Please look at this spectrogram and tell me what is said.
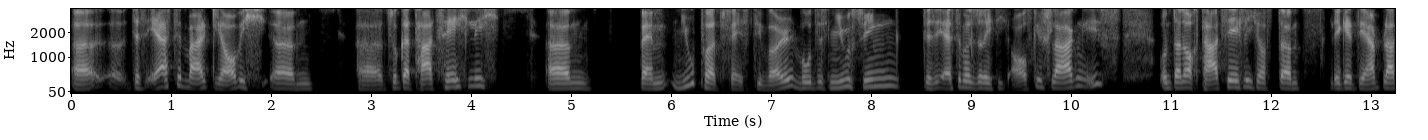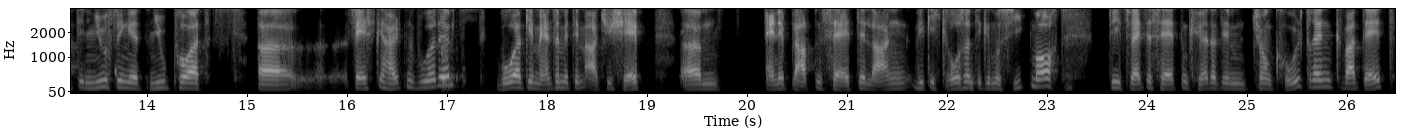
Äh, äh das erste Mal, glaube ich, ähm, äh, sogar tatsächlich ähm, beim Newport Festival, wo das New Thing das erste Mal so richtig aufgeschlagen ist und dann auch tatsächlich auf der legendären Platte New Thing at Newport äh, festgehalten wurde, wo er gemeinsam mit dem Archie Shepp ähm, eine Plattenseite lang wirklich großartige Musik macht. Die zweite Seite gehört er dem John Coltrane Quartett.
